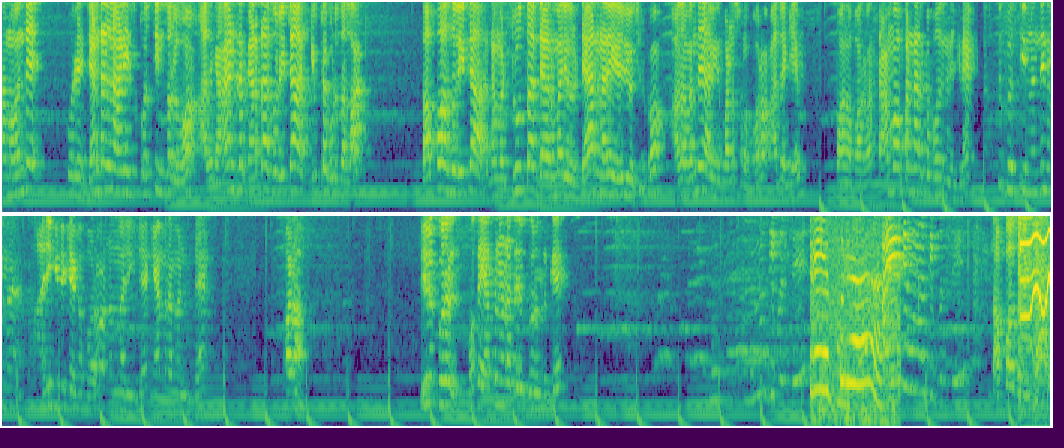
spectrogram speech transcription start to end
நம்ம வந்து ஒரு ஜென்ரல் நாலேஜ் கொஸ்டின் சொல்லுவோம். அதுக்கு ஆன்சர் கரெக்டாக சொல்லிட்டா கிஃப்ட்டை கொடுத்துடலாம். தப்பா சொல்லிட்டா நம்ம ட்ரூத் ஆர் டேர் மாதிரி ஒரு டேர் நிறைய எழுதி வச்சிருக்கோம். அதை வந்து அவங்க பண்ண சொல்ல போறோம். அந்த கேம் வாங்க பார்க்கலாம். செம்ம ஃபன்னாக இருக்க போகுதுன்னு நினைக்கிறேன். ஃபர்ஸ்ட் கொஸ்டின் வந்து நம்ம அரிக்கிட்ட கேட்க போறோம். நம்ம அரிக்கிட்ட கேமராமேன் கிட்ட. வாடா. திருக்குறள். மொத்தம் எத்தனைடா திருக்குறள் இருக்கு? தப்பா சொல்லிட்டான்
